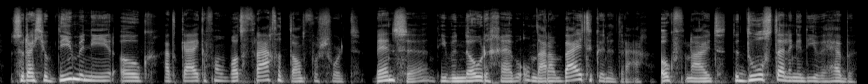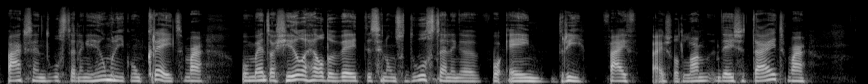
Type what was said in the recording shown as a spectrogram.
Zodat je op die manier ook gaat kijken van wat vraagt het dan voor soort mensen die we nodig hebben om daaraan bij te kunnen dragen. Ook vanuit de doelstellingen die we hebben. Vaak zijn doelstellingen helemaal niet concreet. Maar op het moment als je heel helder weet, dit zijn onze doelstellingen voor 1, 3, 5, 5 is wat lang in deze tijd. Maar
